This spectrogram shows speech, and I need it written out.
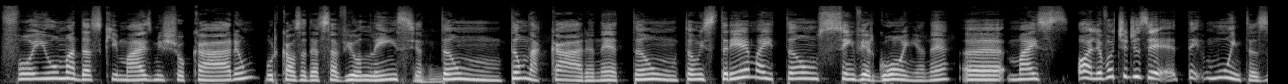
Foi uma das que mais me chocaram, por causa dessa violência uhum. tão, tão na cara, né? Tão, tão extrema e tão sem vergonha, né? Uh, mas, olha, eu vou te dizer, tem muitas,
